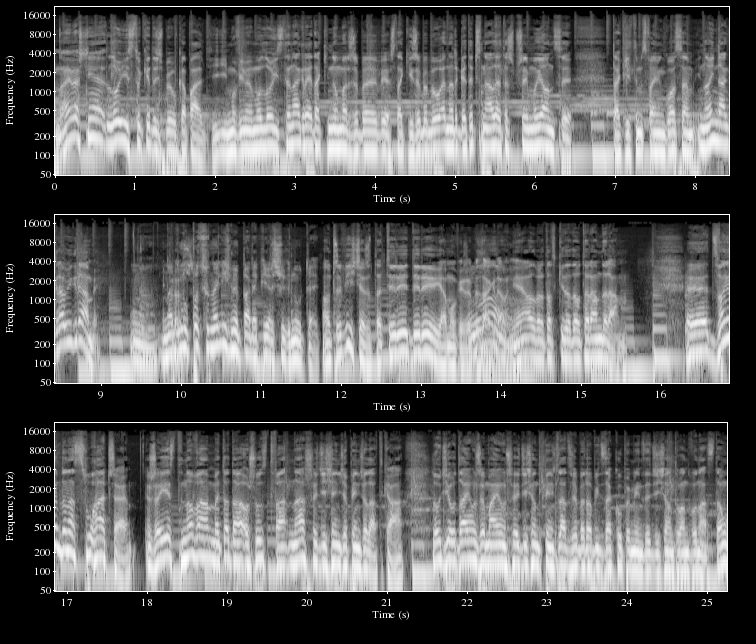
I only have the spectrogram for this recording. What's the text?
No i właśnie Luis tu kiedyś był Capaldi i mówimy mu, Luis, ty nagraj taki numer, żeby, wiesz, taki, żeby był energetyczny, ale też przejmujący, taki tym swoim głosem. No i nagrał i gramy. No, no mu podsunęliśmy parę pierwszych nutek. Oczywiście, że te tyry, dyry, ja mówię, żeby No. zagrał, nie? Albratowski dodał taram dram. E, dzwonią do nas słuchacze, że jest nowa metoda oszustwa na 65-latka. Ludzie udają, że mają 65 lat, żeby robić zakupy między 10 a 12.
